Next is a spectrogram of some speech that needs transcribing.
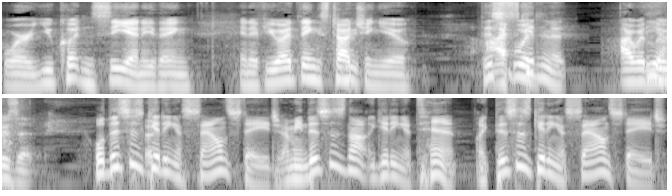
where you couldn't see anything and if you had things touching you, This I is would- getting a. I would Yeah. lose it. Well, this is getting a sound stage. I mean, this is not getting a tent. Like this is getting a sound stage.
